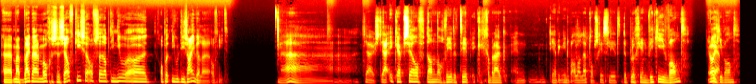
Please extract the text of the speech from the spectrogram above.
Eh, maar blijkbaar mogen ze zelf kiezen of ze op, die nieuwe, eh, op het nieuwe design willen of niet. ah, juist. Ja, ik heb zelf dan nog weer de tip. Ik gebruik, en die heb ik niet op alle laptops geïnstalleerd, de plugin WikiWand. Oh ja. Wikiwand.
